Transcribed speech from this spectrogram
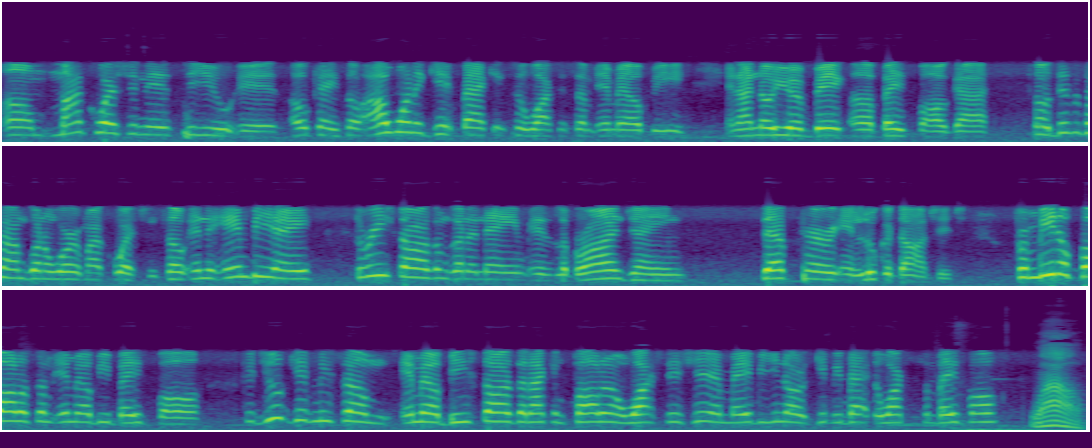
Um, my question is to you is okay. So I want to get back into watching some MLB, and I know you're a big uh, baseball guy. So this is how I'm going to word my question. So in the NBA, three stars I'm going to name is LeBron James, Steph Curry, and Luka Doncic. For me to follow some MLB baseball, could you give me some MLB stars that I can follow and watch this year, and maybe you know get me back to watching some baseball? Wow.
